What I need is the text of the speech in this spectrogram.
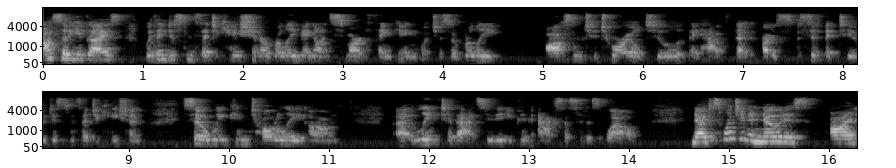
Also, you guys within distance education are really big on Smarthinking, which is a really awesome tutorial tool that they have that are specific to distance education. So we can totally um, uh, link to that so that you can access it as well. Now, I just want you to notice on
